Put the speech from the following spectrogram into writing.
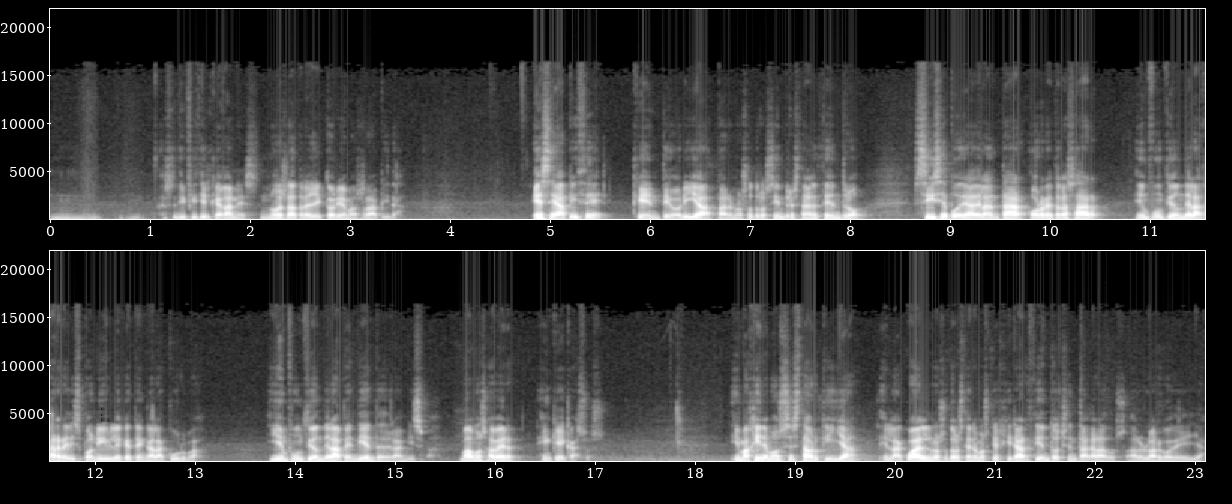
mm, es difícil que ganes, no es la trayectoria más rápida. Ese ápice, que en teoría para nosotros siempre está en el centro, sí se puede adelantar o retrasar en función del agarre disponible que tenga la curva y en función de la pendiente de la misma. Vamos a ver en qué casos. Imaginemos esta horquilla en la cual nosotros tenemos que girar 180 grados a lo largo de ella.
